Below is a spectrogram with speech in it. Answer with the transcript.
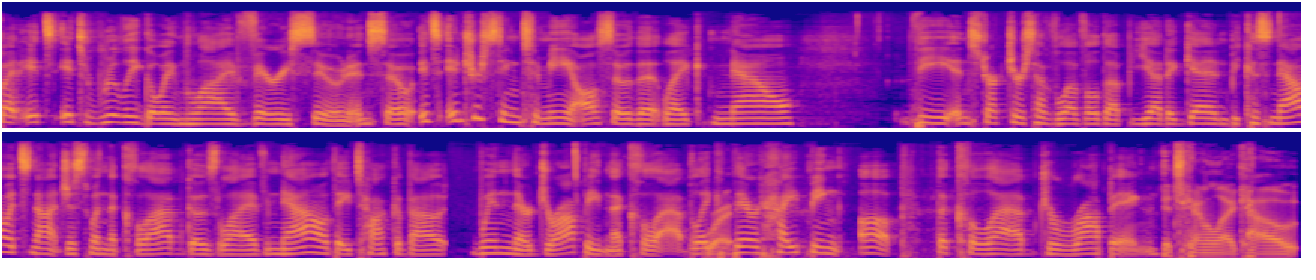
but it's it's really going live very soon. And so it's interesting to me also that like now the instructors have leveled up yet again because now it's not just when the collab goes live. Now they talk about when they're dropping the collab. Like Right. they're hyping up the collab dropping. It's kind of like how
